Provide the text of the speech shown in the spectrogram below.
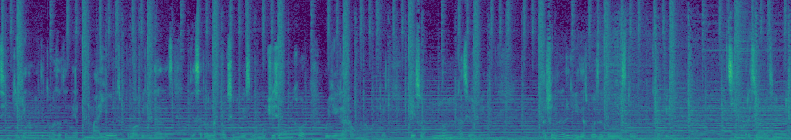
simple y llanamente tú vas a tener mayores probabilidades de hacerlo la próxima vez o muchísimo mejor o llegar a un nuevo nivel. Eso nunca se olvida. Al final y después de todo esto, creo que siempre, siempre, siempre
